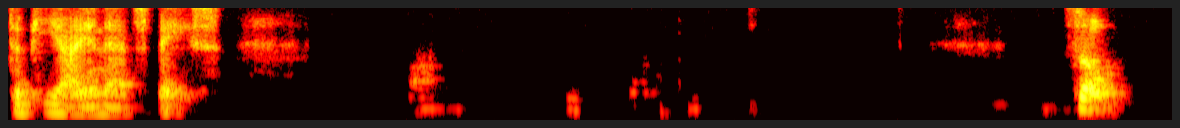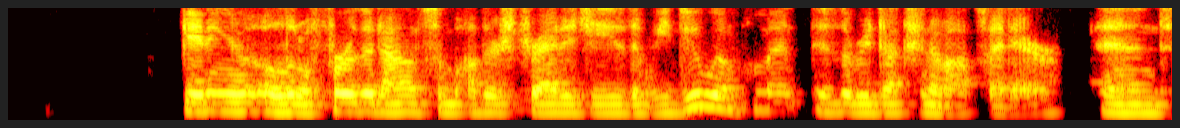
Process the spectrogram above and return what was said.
the PI in that space. So getting a little further down, some other strategies that we do implement is the reduction of outside air. And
